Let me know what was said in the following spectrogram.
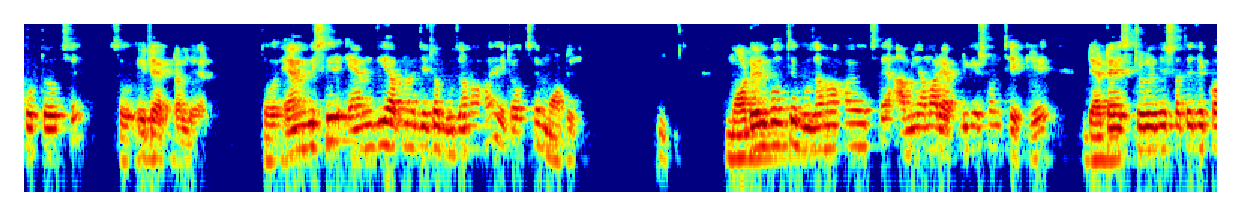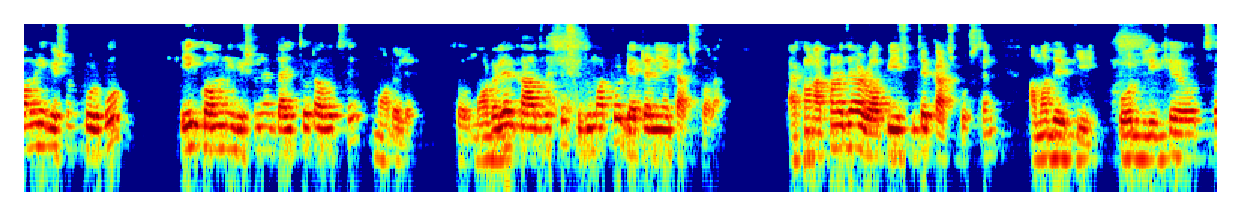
করতে হচ্ছে সো এটা একটা লেয়ার তো এমবিসির এম দিয়ে আপনার যেটা বোঝানো হয়, এটা হচ্ছে মডেল মডেল বলতে বোঝানো হয় হচ্ছে, আমি আমার অ্যাপ্লিকেশন থেকে ডেটা স্টোরেজের সাথে যে কমিউনিকেশন করব এই কমিউনিকেশনের দায়িত্বটা হচ্ছে মডেলের তো মডেলের কাজ হচ্ছে শুধুমাত্র ডেটা নিয়ে কাজ করা। এখন আপনারা যারা র পিএইচপিতে কাজ করছেন, আমাদের কি কোড লিখে হচ্ছে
